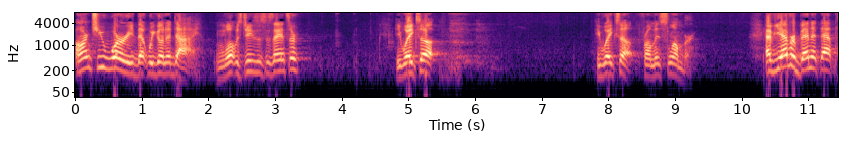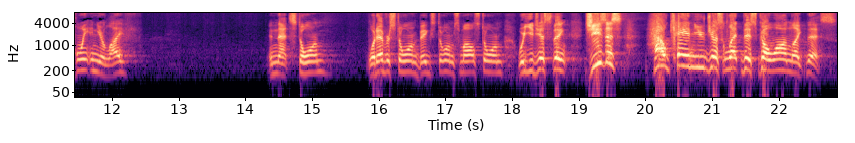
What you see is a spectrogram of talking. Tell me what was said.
Aren't you worried that we're going to die? And what was Jesus' answer? He wakes up. He wakes up from his slumber. Have you ever been at that point in your life? In that storm? Whatever storm, big storm, small storm, where you just think, Jesus, how can you just let this go on like this?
